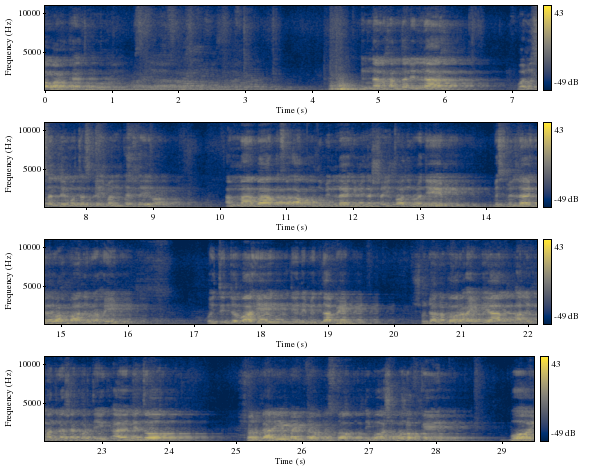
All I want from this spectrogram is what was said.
وبركاته إن الحمد لله ونسلم تسليما كثيرا أما بعد فأعوذ بالله من الشيطان الرجيم بسم الله الرحمن الرحيم ঐতিহ্যবাহী দিনী বিদ্যাপীঠ সুজানগর আইডিয়াল আলিম মাদ্রাসা কর্তৃক আয়োজিত সরকারি পাঠ্যপুস্তক দিবস উপলক্ষে বই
